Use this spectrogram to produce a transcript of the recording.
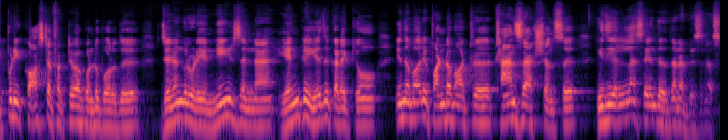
எப்படி காஸ்ட் எஃபெக்டிவாக கொண்டு போகிறது ஜனங்களுடைய நீட்ஸ் என்ன? எங்கே எது கிடைக்கும்? இந்த மாதிரி பண்டமாற்று டிரான்சாக்ஷன்ஸு இது எல்லாம் சேர்ந்தது தானே பிஸ்னஸ்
